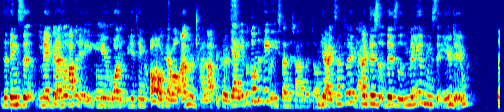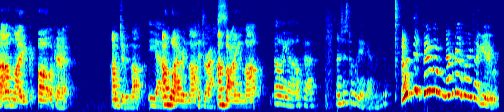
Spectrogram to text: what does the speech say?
the things that You make them become the happy. You want you think, oh, okay, well, I'm gonna try that because Yeah, you become the people you spend the time with, don't yeah, you? exactly. Yeah. Like there's there's a million things that you do that I'm like, oh, okay, I'm doing that. Yeah. I'm wearing that. the dress. I'm buying that. Oh yeah, okay. And just don't really again, you? Oh, I don't think they will never get annoyed at you.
